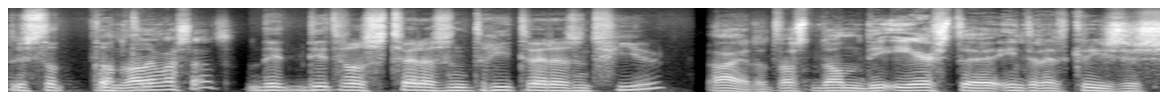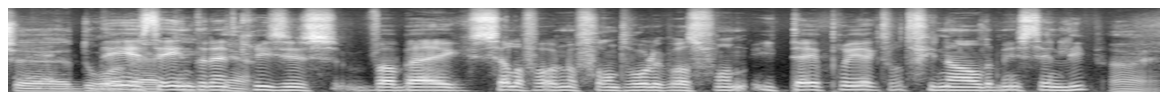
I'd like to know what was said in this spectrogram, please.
Dus dat, Want dat, wanneer was dat? dit, dit was 2003, 2004. Oh ja, dat was dan die eerste internetcrisis eh door. De eerste internetcrisis waarbij ik zelf ook nog verantwoordelijk was voor een IT-project wat finaal de mist in liep. Oh ja.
